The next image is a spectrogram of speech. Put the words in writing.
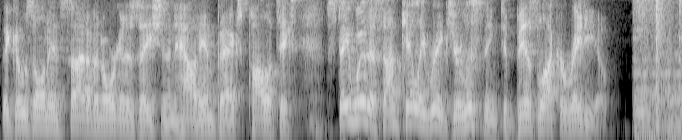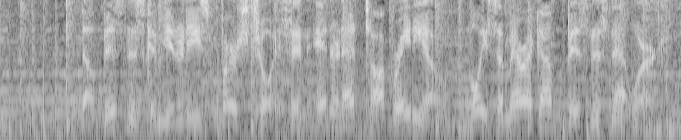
that goes on inside of an organization and how it impacts politics. Stay with us. I'm Kelly Riggs. You're listening to Biz Locker Radio. The business community's first choice in Internet Talk Radio. Voice America Business Network.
